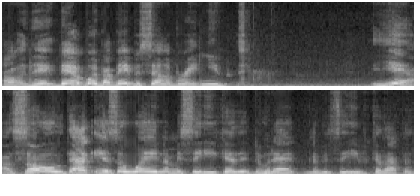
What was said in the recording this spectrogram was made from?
Oh, there, there, boy, my baby's celebrating you. yeah, so that is a way. Let me see. Can they do that? Let me see. Because I can.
